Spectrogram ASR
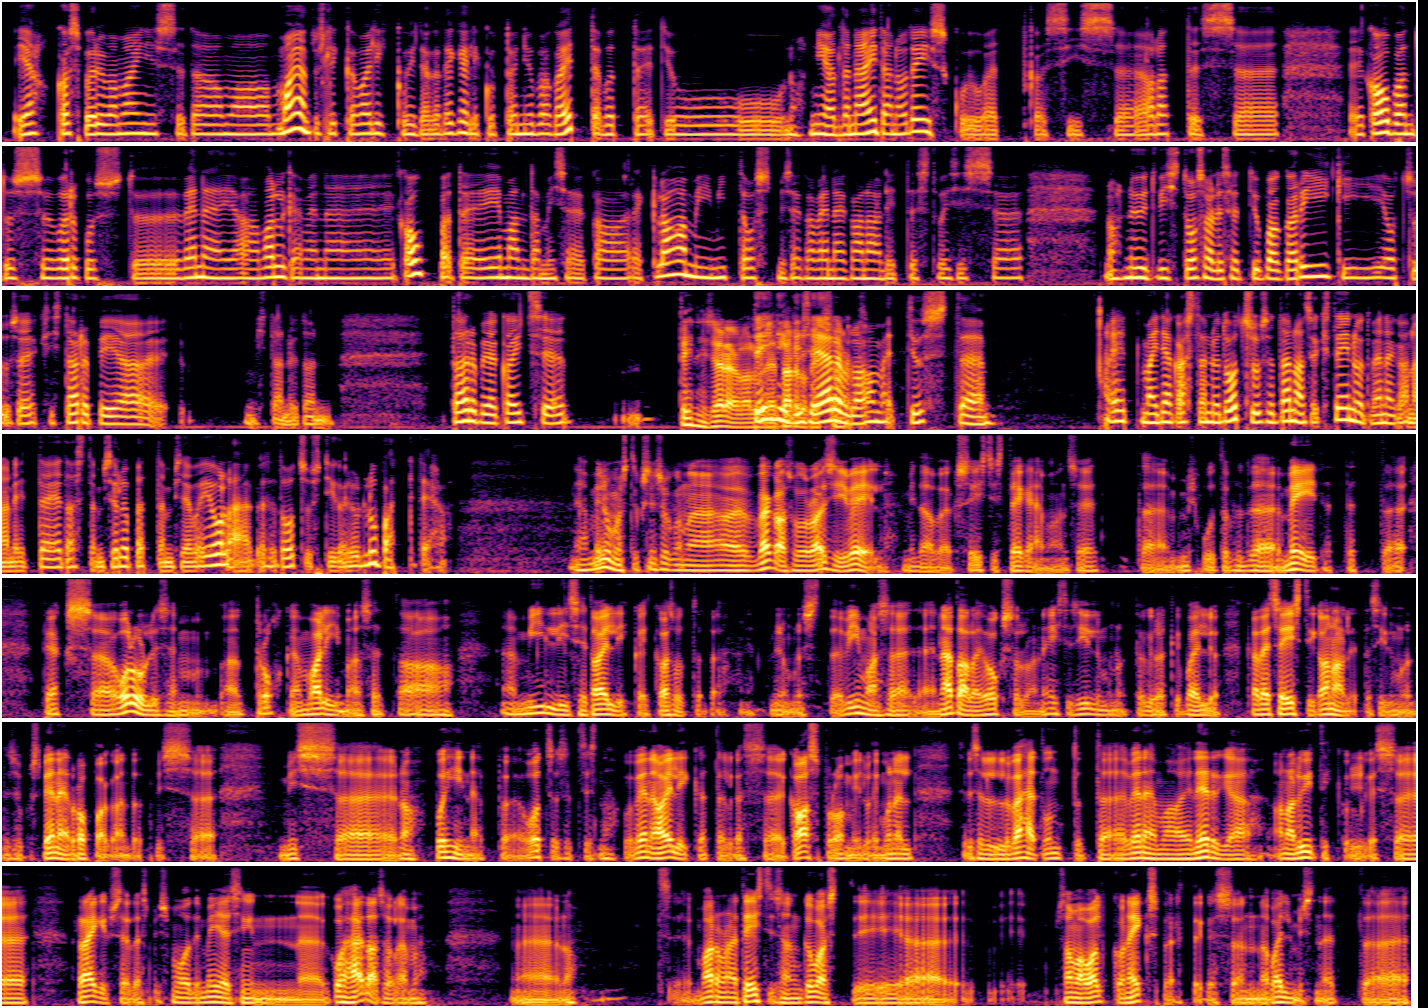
jah, Kaspar juba mainis seda oma majanduslikke valikuid, aga tegelikult on juba ka ettevõtted ju noh, nii-öelda näidanud eeskuju, et kas siis äh, alates kaubandusvõrgust Vene ja Valgevene kaupade eemaldamisega, reklaami mitteostmisega Vene kanalitest või siis noh, nüüd vist osaliselt juba ka riigi otsuse, ehk siis tarbija, mis ta nüüd on, tarbijakaitse tehnilise järelevalve tehnilise järelevalve amet just et ma ei tea, kas ta nüüd otsuse tänaseks teinud Vene kanalite edastamise lõpetamise või ei ole, aga seda otsust igal juhul lubati teha. jah, minu meelest üks niisugune väga suur asi veel, mida peaks Eestis tegema, on see, et mis puudutab nüüd meediat, et peaks olulisemalt rohkem valima seda milliseid allikaid kasutada, et minu meelest viimase nädala jooksul on Eestis ilmunud ka küllaltki palju, ka täitsa Eesti kanalites ilmunud niisugust Vene propagandat, mis mis noh, põhineb otseselt siis noh, Vene allikatel, kas Gazpromil või mõnel sellisel vähetuntud Venemaa energiaanalüütikul, kes räägib sellest, mismoodi meie siin kohe hädas oleme, noh, ma arvan, et Eestis on kõvasti sama valdkonna eksperte, kes on valmis need äh,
